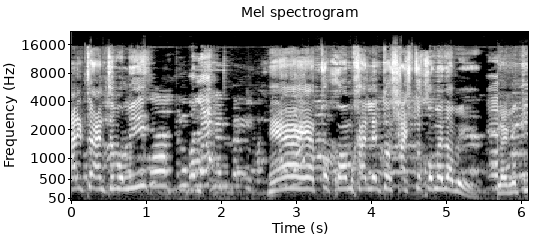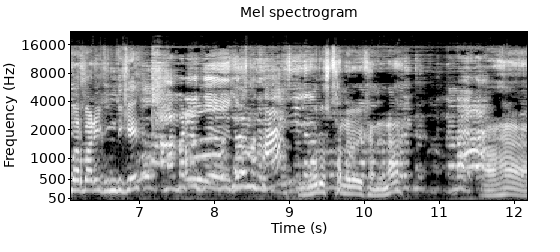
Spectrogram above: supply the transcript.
আর একটু আনতে বলি। হ্যাঁ এত কম খাইলে তো স্বাস্থ্য কমে যাবে। লাগল তোমার বাড়ি কোন দিকে। গোরস্থানের ওইখানে না? হ্যাঁ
